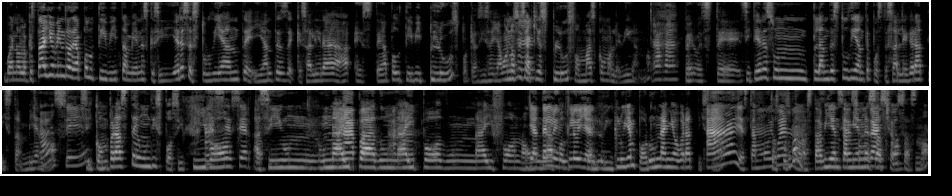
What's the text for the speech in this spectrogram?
Bueno, lo que estaba yo viendo de Apple TV también es que si eres estudiante y antes de que saliera este Apple TV Plus, porque así se llama, no sé si aquí es Plus o más como le digan, ¿no? Ajá. Pero este, si tienes un plan de estudiante, pues te sale gratis también, ¿no? Ah, sí. Si compraste un dispositivo, ah, así un, un, iPad, un iPod, un iPhone o ya te lo incluyen. Te lo incluyen por un año gratis. Ah, y está muy Entonces, pues, bueno. bueno, está bien también también esas cosas, ¿no?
